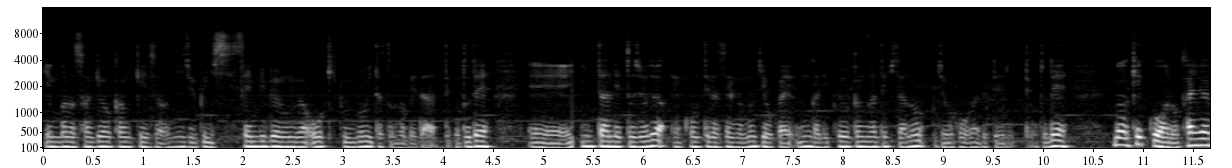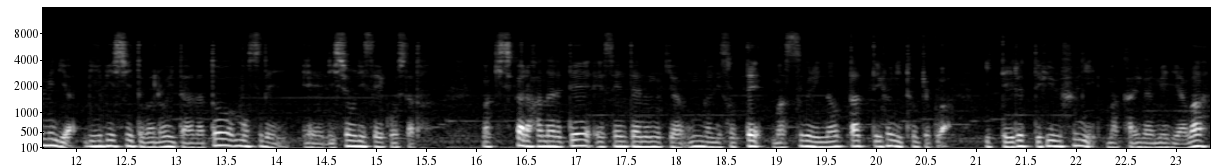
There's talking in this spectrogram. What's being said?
現場の作業関係者は29日船尾部分が大きく動いたと述べたってことで、えー、インターネット上ではコンテナ船が向きを変え運河に空間ができたの情報が出ているってことで、まあ、結構あの海外メディア BBC とかロイターだともうすでに、えー、離礁に成功したと。まあ、岸から離れて船体の向きは運河に沿ってまっすぐに直ったっていうふうに当局は言っているっていうふうに、まあ、海外メディアは、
